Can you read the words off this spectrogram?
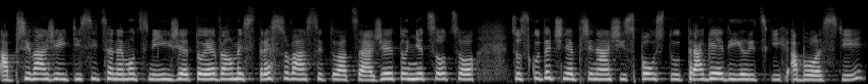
a přivážejí tisíce nemocných, že to je velmi stresová situace a že je to něco, co, co skutečně přináší spoustu tragédií lidských a bolestí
